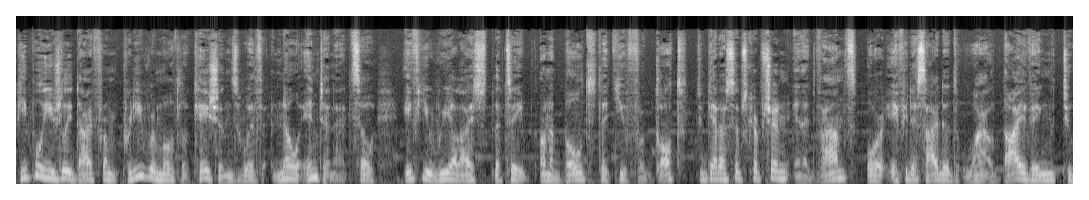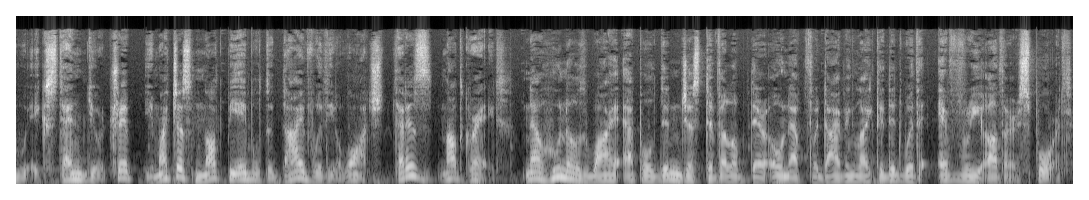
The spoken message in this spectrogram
People usually dive from pretty remote locations with no internet, so if you realize, let's say, on a boat that you forgot to get a subscription in advance, or if you decided while diving to extend your trip, you might just not be able to dive with your watch. That is not great. Now, who knows why Apple didn't just develop their own app for diving like they did with every other sport?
